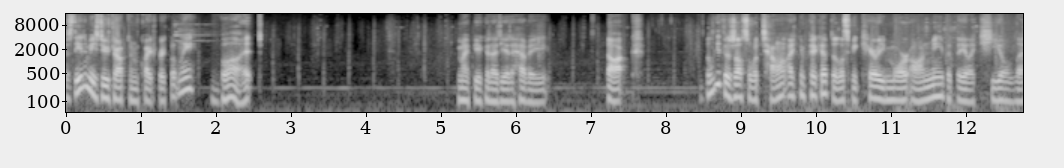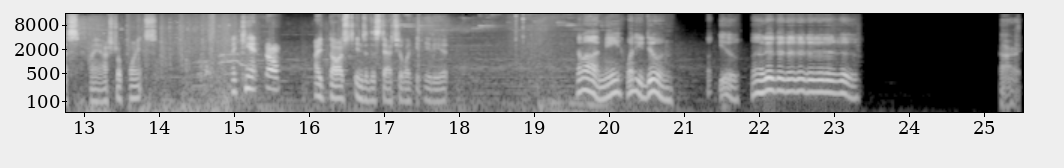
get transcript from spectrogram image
Because the enemies do drop them quite frequently, but it might be a good idea to have a stock. I believe there's also a talent I can pick up that lets me carry more on me, but they like heal less my astral points. I can't. Oh, I dodged into the statue like an idiot. Come on, me. What are you doing? Fuck you. Go, go, go, go, go, go, go. All right.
